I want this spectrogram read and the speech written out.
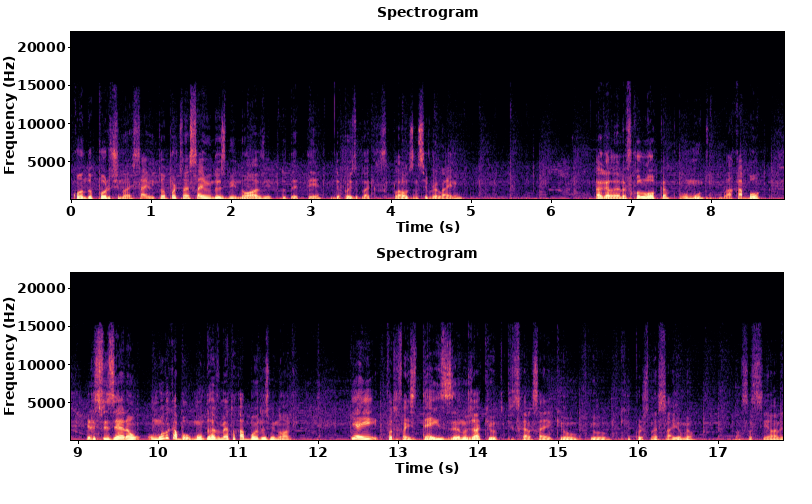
quando Portnoy saiu. Então Portnoy saiu em 2009 do DT, depois do Black Clouds and Silver Lining. A galera ficou louca, o mundo acabou. Eles fizeram. O mundo acabou, o mundo do heavy metal acabou em 2009. E aí, pô, faz 10 anos já que, que os caras saíram, que o, que, o, que o Portnoy saiu, meu. Nossa senhora,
